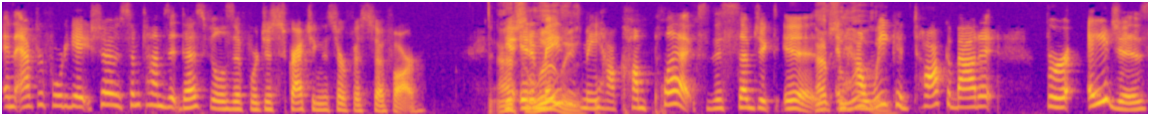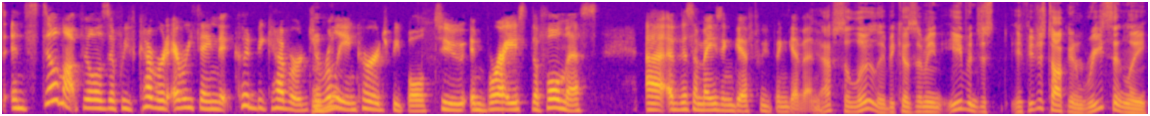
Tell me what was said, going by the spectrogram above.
and after forty-eight shows, sometimes it does feel as if we're just scratching the surface so far. It- absolutely. It amazes me how complex this subject is, and how we could talk about it for ages and still not feel as if we've covered everything that could be covered to Mhm. really encourage people to embrace the fullness uh, of this amazing gift we've been given. Absolutely, because I mean, even just if you're just talking recently,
